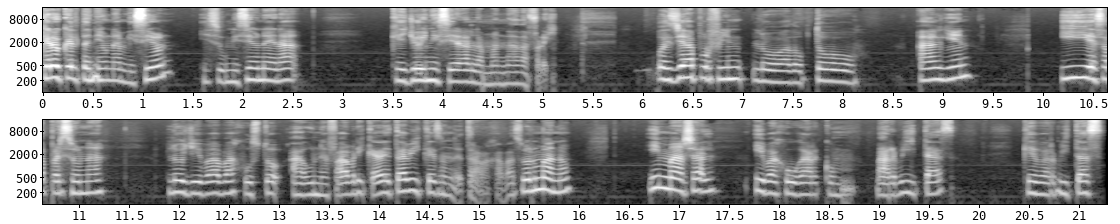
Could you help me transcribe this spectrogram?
creo que él tenía una misión y su misión era que yo iniciara la manada Frey. Pues ya por fin lo adoptó alguien y esa persona lo llevaba justo a una fábrica de tabiques donde trabajaba su hermano y Marshall iba a jugar con Barbitas, que Barbitas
